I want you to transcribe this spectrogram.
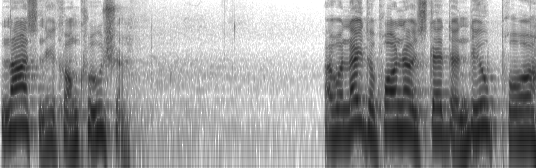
Lastly, conclusion. I would like to point out that the new poor,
